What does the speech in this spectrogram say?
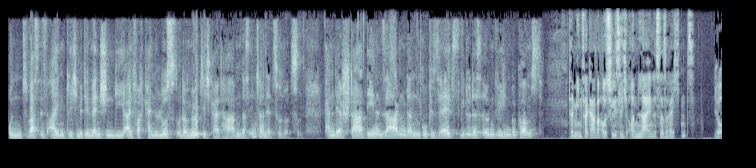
Und was ist eigentlich mit den Menschen, die einfach keine Lust oder Möglichkeit haben, das Internet zu nutzen? Kann der Staat denen sagen, dann gucke selbst, wie du das irgendwie hinbekommst? Terminvergabe ausschließlich online, ist das rechtens? Ja,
